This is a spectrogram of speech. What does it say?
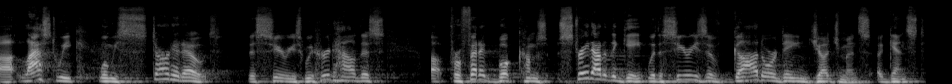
Uh, last week, when we started out this series, we heard how this uh, prophetic book comes straight out of the gate with a series of God ordained judgments against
